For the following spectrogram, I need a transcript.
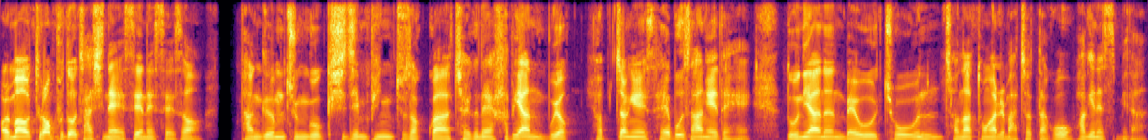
얼마 후 트럼프도 자신의 SNS에서 방금 중국 시진핑 주석과 최근에 합의한 무역 협정의 세부 사항에 대해 논의하는 매우 좋은 전화 통화를 마쳤다고 확인했습니다.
